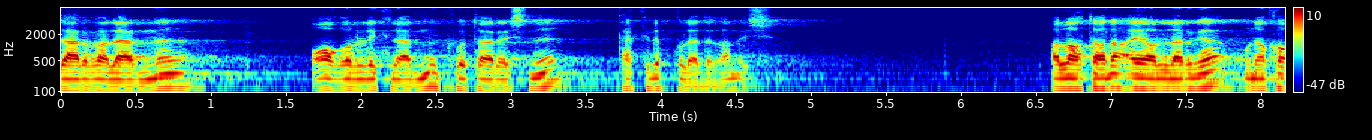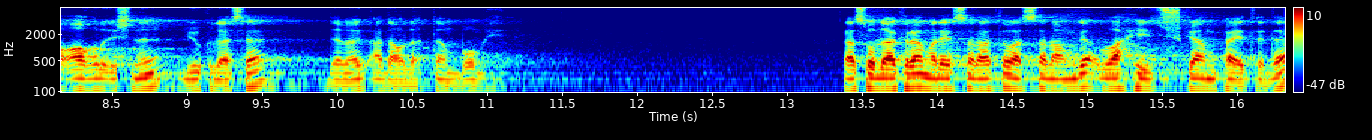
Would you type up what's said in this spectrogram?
zarbalarni og'irliklarni ko'tarishni taklif qiladigan ish. Alloh taolo ayollarga unaqa og'ir ishni yuklasa demak adolatdan bo'lmaydi. Rasuli akram alayhissalotu vassalomga vahiy tushgan paytida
